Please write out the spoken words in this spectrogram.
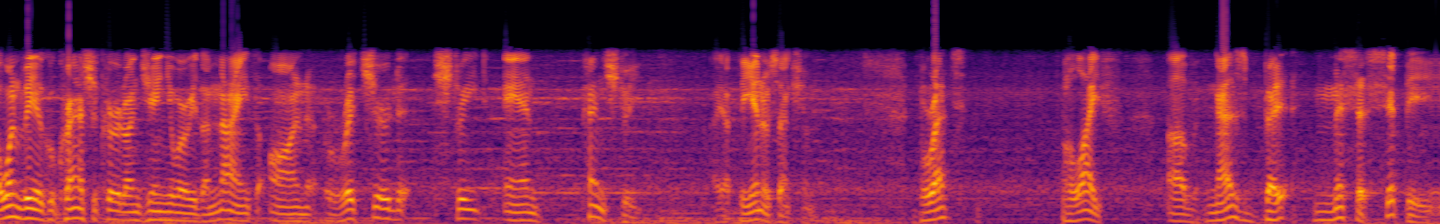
A one vehicle crash occurred on January the 9th on Richard Street and Penn Street at the intersection. Brett Blythe of Nesbit, Mississippi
